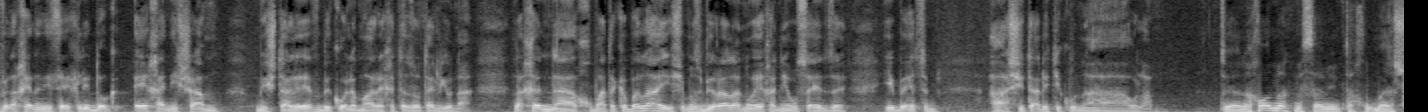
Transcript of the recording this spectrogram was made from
ולכן אני צריך לדאוג איך אני שם משתלב בכל המערכת הזאת העליונה. לכן חומת הקבלה היא שמסבירה לנו איך אני עושה את זה, היא בעצם השיטה לתיקון העולם. תראה, אנחנו עוד מעט מסיימים את החומש.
